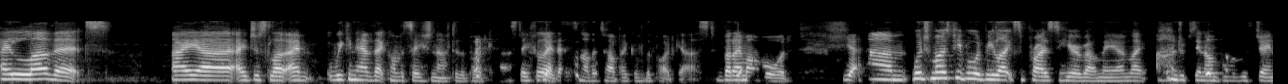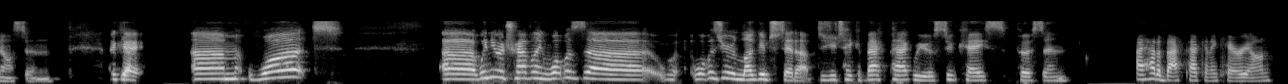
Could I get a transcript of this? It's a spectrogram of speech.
I love it. I uh, I just love. I'm. We can have that conversation after the podcast. I feel like that's not the topic of the podcast, but I'm on board. Yes. um, which most people would be like surprised to hear about me. I'm like 100% on board with Jane Austen. Okay. Um, what uh, when you were traveling, what was uh, what was your luggage setup? Did you take a backpack? Were you a suitcase person? I had a backpack and a carry-on.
